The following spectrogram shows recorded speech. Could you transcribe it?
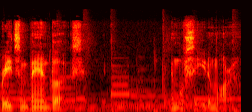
read some banned books, and we'll see you tomorrow.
